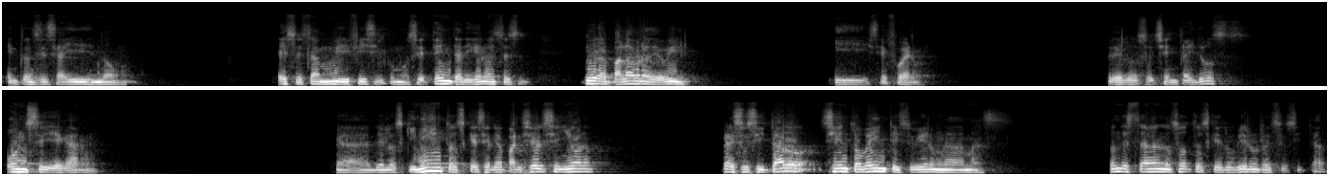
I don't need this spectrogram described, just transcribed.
entonces ahí no. Eso está muy difícil, como 70 dijeron, esto es dura palabra de oír. Y se fueron. De los 82, 11 llegaron. Ah, de los 500 que se le apareció el Señor, resucitado, 120 estuvieron nada más. ¿Dónde estaban los otros que lo vieron resucitado?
